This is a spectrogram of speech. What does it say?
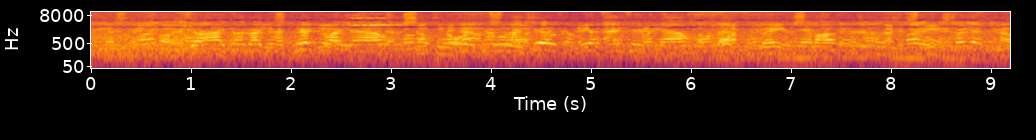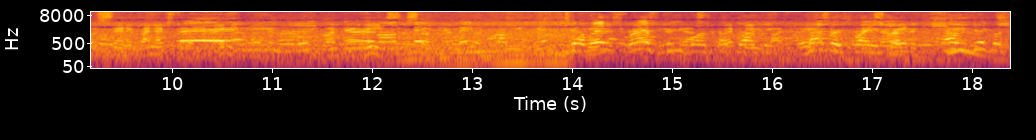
the Westlake Park. Guys, I'm right that picture right now. There was something Only announced time when I on kill, like, come here, megaphone right now. a block away or something. I couldn't understand. And I was standing right next to a pregnant woman when police and stuff. Yeah, we're stressed people and stuff like pepper spray now. Sprayed a How huge, ridiculous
